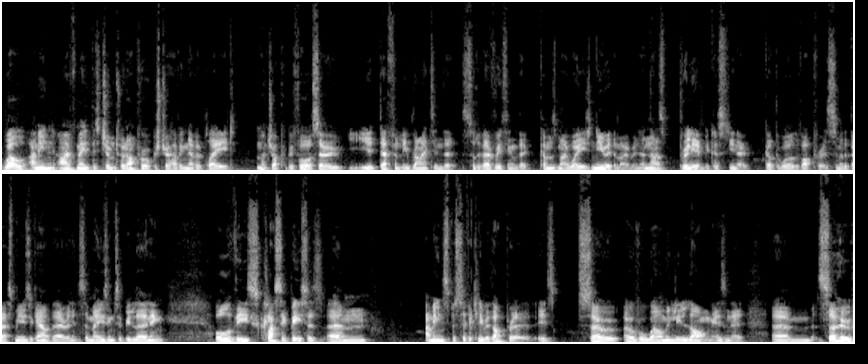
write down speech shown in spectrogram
Well, I mean, I've made this jump to an opera orchestra having never played much opera before, so you're definitely right in that sort of everything that comes my way is new at the moment, and that's brilliant because you know, God, the world of opera is some of the best music out there, and it's amazing to be learning all of these classic pieces. Um, I mean, specifically with opera, it's so overwhelmingly long, isn't it? Um, so,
